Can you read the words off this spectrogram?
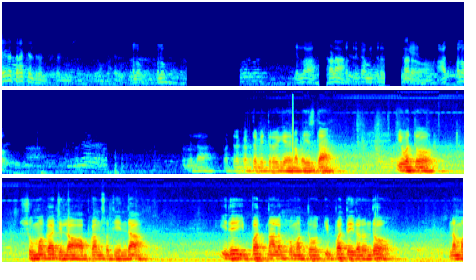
ಬೇಗ ತರ ಕೇಳ್ರಿ ಒಂದು ಎರಡು ನಿಮಿಷ. Hello hello. ಎಲ್ಲ ಪತ್ರಿಕಾ ಮಿತ್ರರಿಗೆ ಹಲೋ. ಎಲ್ಲ ಪತ್ರಕರ್ತ ಮಿತ್ರರಿಗೆ ನಾನು ಬಯಸ್ತಾ ಇವತ್ತು ಶಿವಮೊಗ್ಗ ಜಿಲ್ಲಾ ಆಪ್ಕಾಮ್ಸ್ ವತಿಯಿಂದ ಇದೇ ಇಪ್ಪತ್ನಾಲ್ಕು ಮತ್ತು ಇಪ್ಪತ್ತೈದರಂದು ನಮ್ಮ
